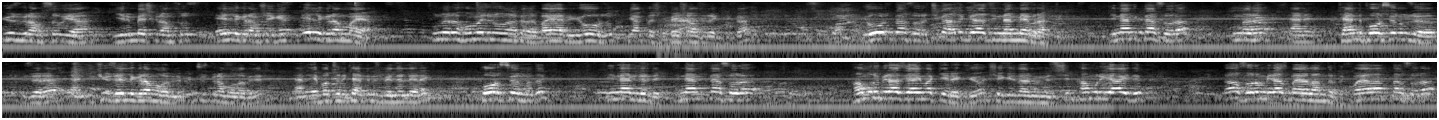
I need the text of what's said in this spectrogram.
100 gram sıvı yağ, 25 gram tuz, 50 gram şeker, 50 gram maya. Bunları homojen olana kadar bayağı bir yoğurduk. Yaklaşık 5-6 dakika. Yoğurduktan sonra çıkardık biraz dinlenmeye bıraktık. Dinlendikten sonra bunları yani kendi porsiyonumuz üzere yani 250 gram olabilir, 300 gram olabilir. Yani ebatını kendimiz belirleyerek porsiyonladık, dinlendirdik. Dinlendikten sonra Hamuru biraz yaymak gerekiyor şekil vermemiz için. Hamuru yaydık. Daha sonra biraz mayalandırdık. Mayalandıktan sonra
